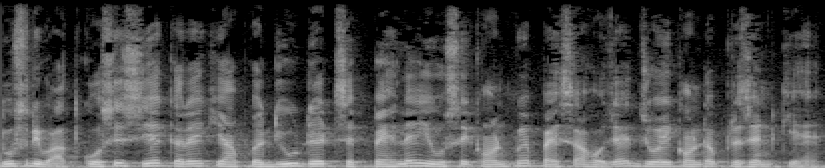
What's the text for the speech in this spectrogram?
दूसरी बात, कोशिश ये करें कि आपका ड्यू डेट से पहले ही उस अकाउंट में पैसा हो जाए, जो अकाउंट आप प्रेजेंट किया है।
